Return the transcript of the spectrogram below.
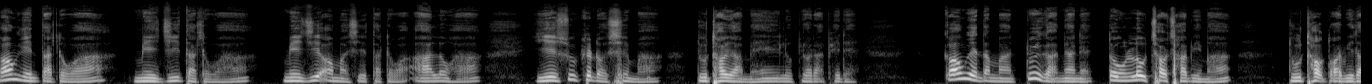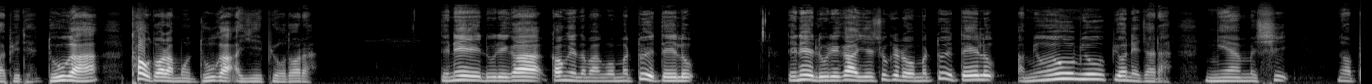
ကောင်းကင်တတ္တဝါမြေကြီးတတ္တဝါမြေကြီးအောက်မှာရှိတဲ့တတ္တဝါအားလုံးဟာယေရှုခရစ်တော်ရှေ့မှာဒူထောက်ရမယ်လို့ပြောတာဖြစ်တယ်။ကောင်းကင်တမန်တွေ့ကများနဲ့တုံလှုပ်ခြောက်ချပြီးမှ ဒူထောက်သွားပြီးသားဖြစ်တယ်။ဒူကထောက်သွားတာမဟုတ်ဒူကအရေးပျော်သွားတာ။ဒီနေ့လူတွေကကောင်းကင်တမန်ကိုမတွေ့သေးလို့ဒီနေ့လူတွေကယေရှုခရစ်တော်မတွေ့သေးလို့အမျိုးမျိုးပြောနေကြတာဉာဏ်မရှိနော်ပ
